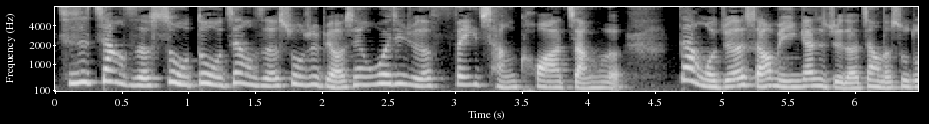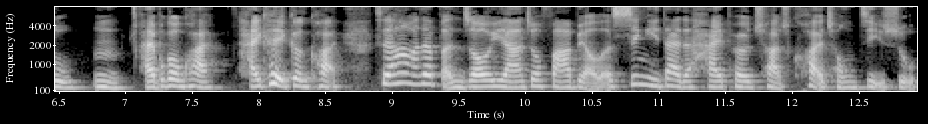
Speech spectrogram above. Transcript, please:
其实这样子的速度，这样子的数据表现，我已经觉得非常夸张了。但我觉得小米应该是觉得这样的速度，嗯，还不够快，还可以更快。所以他们在本周一啊，就发表了新一代的 HyperCharge 快充技术。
